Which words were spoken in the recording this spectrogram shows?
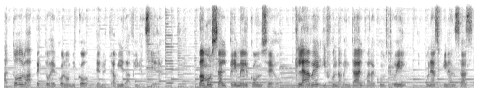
a todos los aspectos económicos de nuestra vida financiera. Vamos al primer consejo, clave y fundamental para construir unas finanzas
